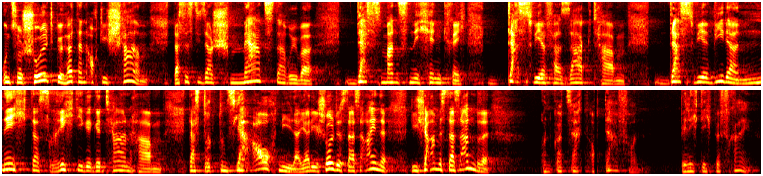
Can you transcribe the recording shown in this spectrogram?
Und zur Schuld gehört dann auch die Scham. Das ist dieser Schmerz darüber, dass man es nicht hinkriegt, dass wir versagt haben, dass wir wieder nicht das Richtige getan haben. Das drückt uns ja auch nieder. Ja, die Schuld ist das eine, die Scham ist das andere. Und Gott sagt, auch davon will ich dich befreien.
